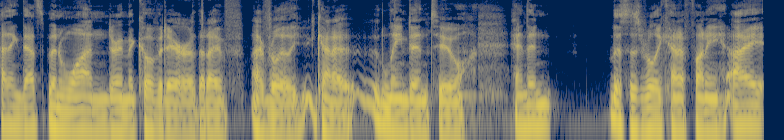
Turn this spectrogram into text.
I think that's been one during the COVID era that I've I've really kind of leaned into, and then this is really kind of funny. I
